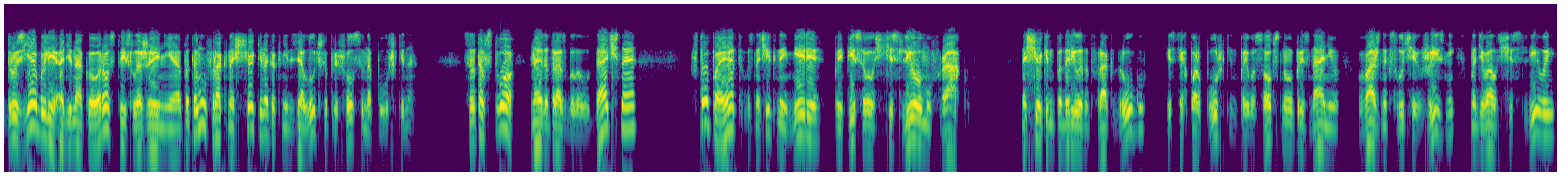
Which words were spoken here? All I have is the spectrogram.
Друзья были одинакового роста и сложения, а потому фрак Нащекина как нельзя лучше пришелся на Пушкина. Сватовство на этот раз было удачное — что поэт в значительной мере приписывал счастливому фраку. Нащекин подарил этот фрак другу, и с тех пор Пушкин, по его собственному признанию, в важных случаях жизни надевал счастливый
